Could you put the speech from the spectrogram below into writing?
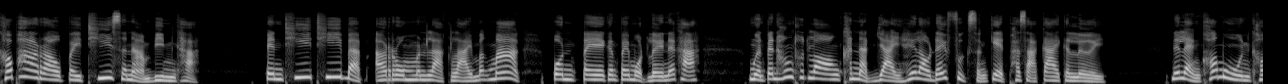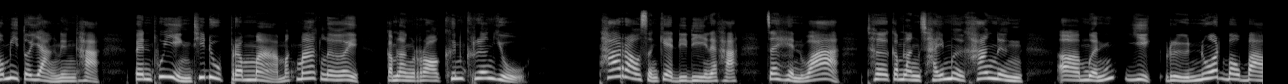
เขาพาเราไปที่สนามบินค่ะ เป็นที่ที่แบบอารมณ์มันหลากหลายมากๆ ปนเปกันไปหมดเลยนะคะ เหมือนเป็นห้องทดลองขนาดใหญ่ให้เราได้ฝึกสังเกตภาษากายกันเลย ในแหล่งข้อมูลเขามีตัวอย่างหนึ่งค่ะ เป็นผู้หญิงที่ดูประหม่ามากๆเลยกำลังรอขึ้นเครื่องอยู่ ถ้าเราสังเกตดีๆนะคะ จะเห็นว่าเธอกำลังใช้มือข้างหนึ่งเอ่อเหมือนหยิกหรือนวดเบา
